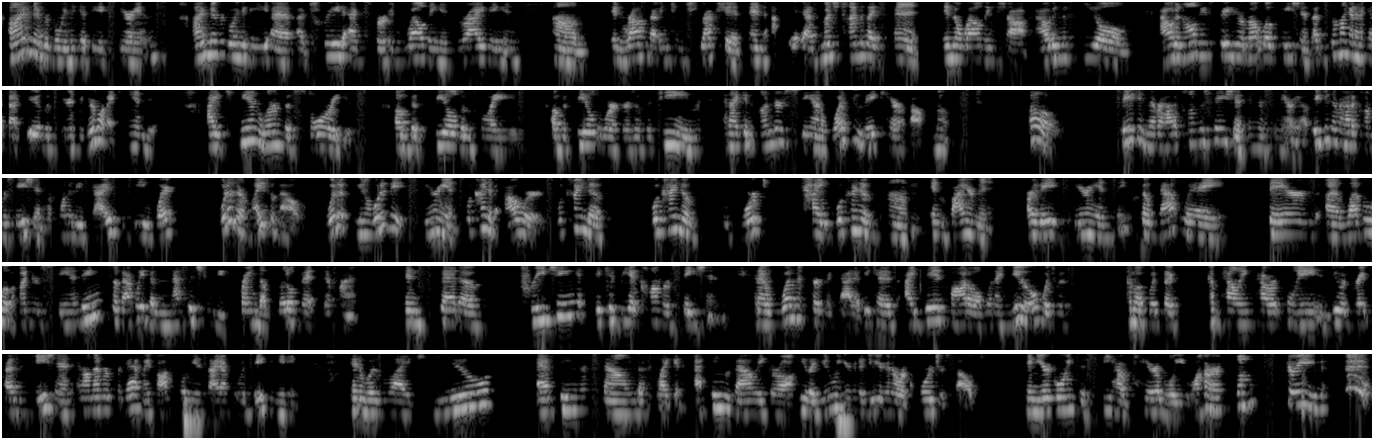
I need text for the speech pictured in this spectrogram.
I'm never going to get the experience. I'm never going to be a, a trade expert in welding and driving and um, in roustabout in construction. And as much time as I spent in the welding shop, out in the field, out in all these crazy remote locations, I'm still not going to get that field experience. But here's what I can do I can learn the stories of the field employees, of the field workers, of the team, and I can understand what do they care about most. Oh, safety's never had a conversation in this scenario. Safety's never had a conversation with one of these guys to see where what is their life about? What you know, what did they experience? What kind of hours? What kind of what kind of work type? What kind of um, environment are they experiencing? So that way, there's a level of understanding. So that way, the message can be framed a little bit different. Instead of preaching, it could be a conversation. And I wasn't perfect at it because I did model what I knew, which was come up with a compelling PowerPoint and do a great presentation. And I'll never forget, my boss pulled me aside after one safety meeting and was like, You effing sound like an effing valley girl. He's like, you know what you're going to do? You're going to record yourself and you're going to see how terrible you are on screen.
